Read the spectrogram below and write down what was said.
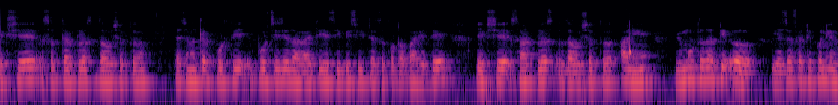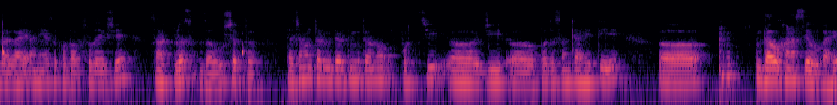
एकशे सत्तर प्लस जाऊ शकतं. त्याच्यानंतर पुढती पुढची जी जागा आहे ती एस सी बी सी त्याचं कट ऑफ आहे ते एकशे साठ प्लस जाऊ शकतं. आणि विमुक्त जाती अ याच्यासाठी पण एक जागा आहे आणि याचं कट ऑफसुद्धा एकशे साठ प्लस जाऊ शकतं. त्याच्यानंतर विद्यार्थी मित्रांनो पुढची जी पदसंख्या आहे ती दवाखाना सेवक आहे.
